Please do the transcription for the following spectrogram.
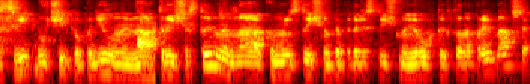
світ був чітко поділений на три частини: на комуністичну, капіталістичну і рух тих, хто не приєднався.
